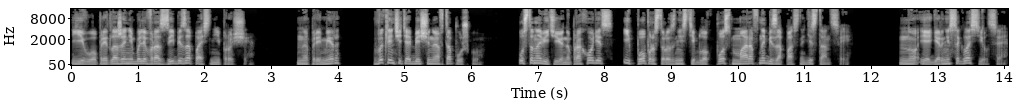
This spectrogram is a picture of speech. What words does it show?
Его предложения были в разы безопаснее и проще. Например, выклинчить обещанную автопушку, установить ее на проходец и попросту разнести блокпост Маров на безопасной дистанции. Но Эгер не согласился,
